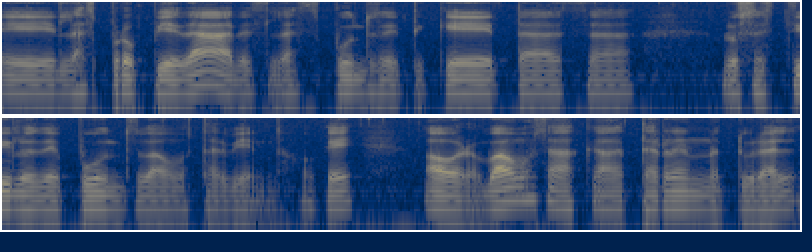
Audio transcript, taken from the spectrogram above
eh, las propiedades las puntos de etiquetas uh, los estilos de puntos vamos a estar viendo ok ahora vamos a acá terreno natural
